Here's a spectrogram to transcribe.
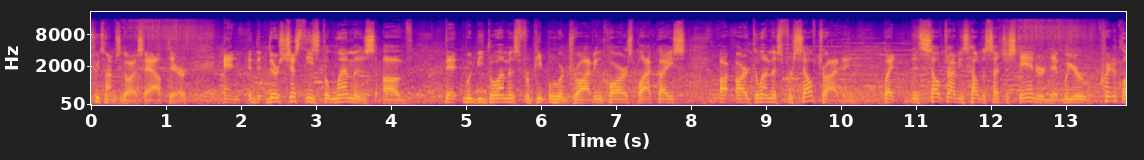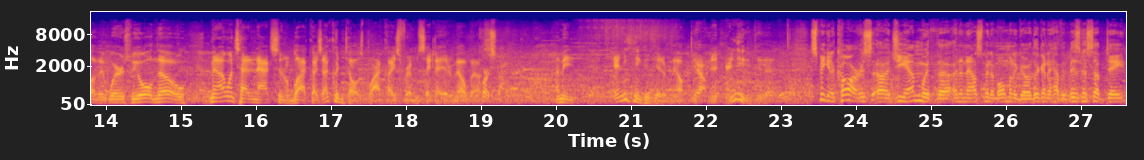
two times ago, I was out there, and th- there's just these dilemmas of that would be dilemmas for people who are driving cars. Black ice are, are dilemmas for self-driving. But the self-driving is held to such a standard that we're critical of it, whereas we all know. I mean, I once had an accident on black ice. I couldn't tell it was black ice. For heaven's sake, I hit a mailbox. Of course not. I mean, anything could hit them. Yeah. anything could do that. Speaking of cars, uh, GM with uh, an announcement a moment ago, they're going to have a business update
